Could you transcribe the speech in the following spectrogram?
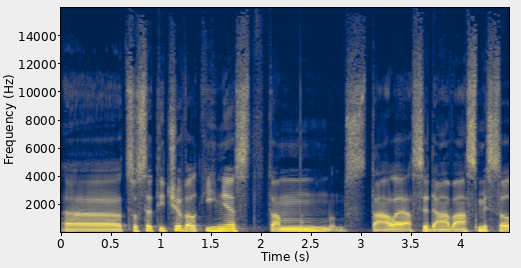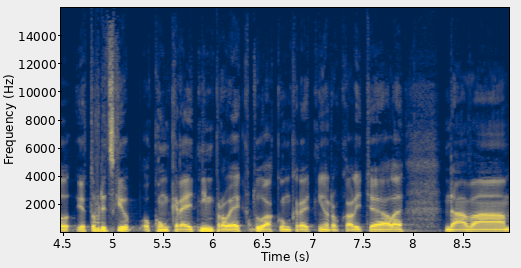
Eh, co se týče velkých měst, tam stále asi dává smysl, je to vždycky o konkrétním projektu a konkrétní lokalitě, ale dává,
